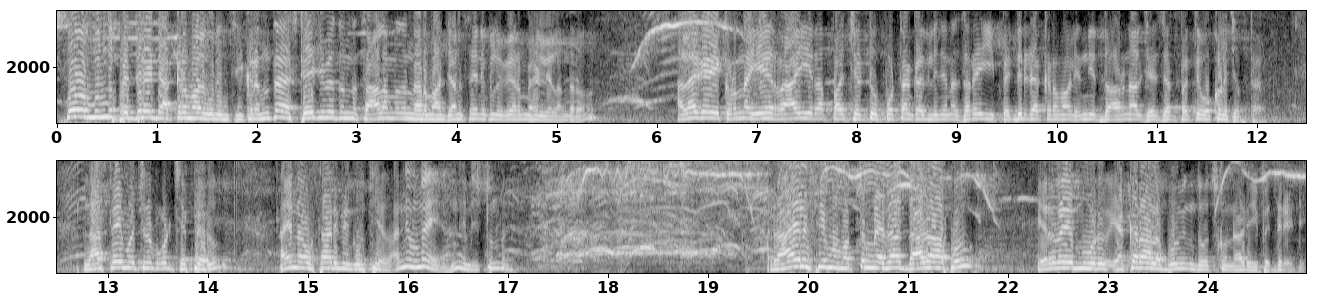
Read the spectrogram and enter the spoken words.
సో ముందు పెద్దిరెడ్డి అక్రమాల గురించి. ఇక్కడంతా స్టేజ్ మీద ఉన్న చాలామంది ఉన్నారు మా జనసైనికులు వీరమహిళలందరూ అలాగే ఇక్కడున్న ఏ రాయి రప్ప చెట్టు పుట్టం కదిలించినా సరే ఈ పెద్దిరెడ్డి అక్రమాలు ఎన్ని దారుణాలు చేశారు ప్రతి ఒక్కళ్ళు చెప్తారు. లాస్ట్ టైం వచ్చినప్పుడు కూడా చెప్పారు. అయినా ఒకసారి మీకు గుర్తు చేయదు అన్నీ ఉన్నాయి. అన్ని లిస్ట్ ఉన్నాయి. రాయలసీమ మొత్తం మీద దాదాపు ఇరవై మూడు ఎకరాల భూమిని దోచుకున్నాడు ఈ పెద్దిరెడ్డి.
